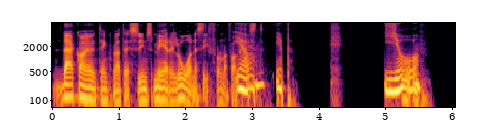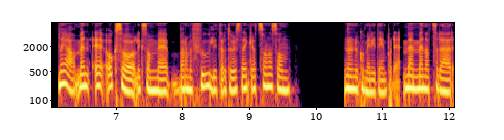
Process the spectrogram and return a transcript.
där kan jag ju tänka mig att det syns mer i lånesiffrorna faktiskt. Ja, japp. Ja. Naja, men eh, också liksom med, bara med ful litteratur, så tänker jag att sådana som, nu, nu kommer jag lite in på det, men, men att sådär,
